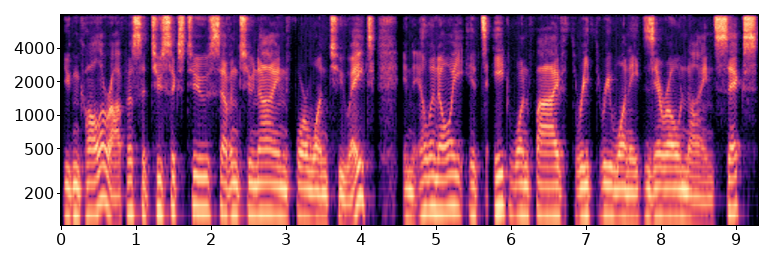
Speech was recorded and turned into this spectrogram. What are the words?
you can call our office at 262 729 4128. In Illinois, it's 815 331 8096.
